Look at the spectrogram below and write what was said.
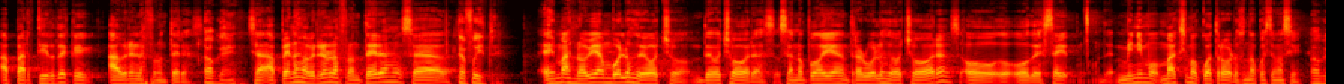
a partir de que abren las fronteras. Ok. O sea, apenas abrieron las fronteras, o sea, Te fuiste. es más, no habían vuelos de 8, de 8 horas. O sea, no podían entrar vuelos de 8 horas o, o- de 6, mínimo, máximo 4 horas, una cuestión así. Ok.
